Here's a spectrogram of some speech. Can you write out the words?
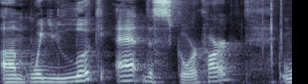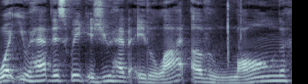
Um, when you look at the scorecard, what you have this week is you have a lot of long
